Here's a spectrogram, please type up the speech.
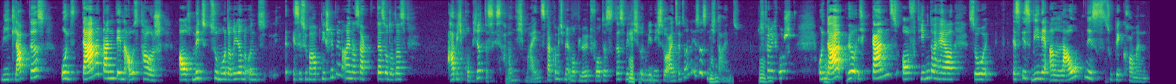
Wie klappt das? Und da dann den Austausch auch mit zu moderieren und es ist überhaupt nicht schlimm, wenn einer sagt, das oder das habe ich probiert, das ist aber nicht meins. Da komme ich mir immer blöd vor, das, das will ich mhm. irgendwie nicht so einsetzen, dann ist es nicht mhm. deins. Das ist mhm. völlig wurscht. Und da höre ich ganz oft hinterher so, es ist wie eine Erlaubnis zu bekommen,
